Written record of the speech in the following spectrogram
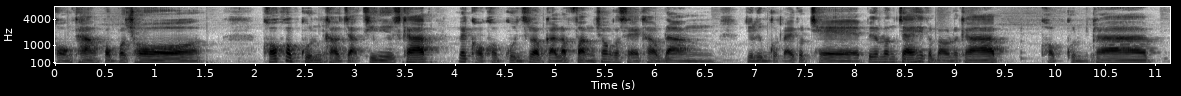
ของทางปปช ขอขอบคุณข่าวจากทีนิวส์ครับ และขอขอบคุณสำหรับการรับฟังช่องกระแสข่าวดัง อย่าลืมกดไลค์กดแชร์ เป็นกำลังใจให้กับเรานะครับ ขอบคุณครับ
